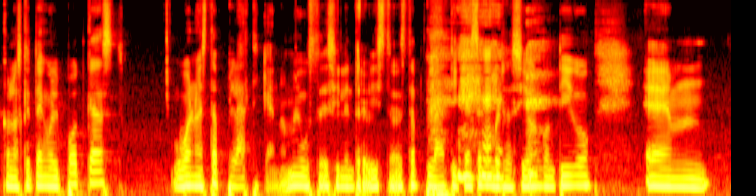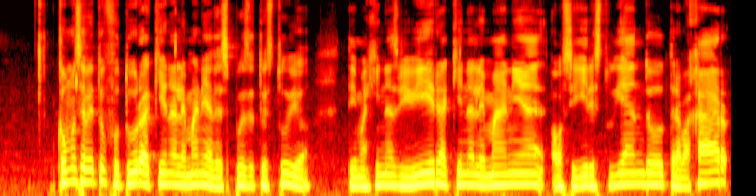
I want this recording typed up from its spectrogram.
con las que tengo el podcast, bueno, esta plática, no me gusta decir la entrevista, esta plática, esta conversación contigo, em, ¿cómo se ve tu futuro aquí en Alemania después de tu estudio? ¿Te imaginas vivir aquí en Alemania o seguir estudiando, trabajar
